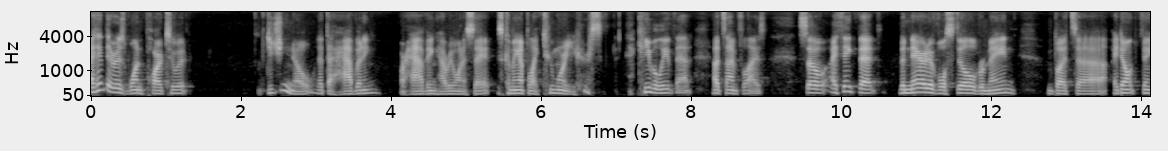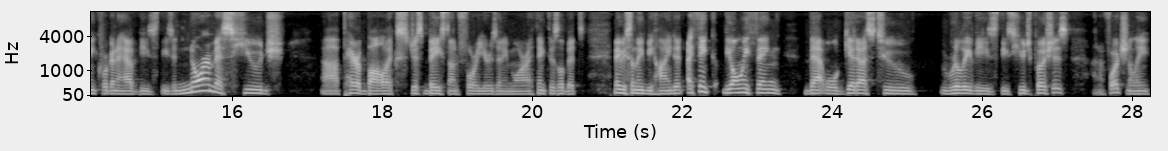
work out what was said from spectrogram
I think there is one part to it. Did you know that the happening or having, however you want to say it, is coming up like two more years? Can you believe that? How time flies. So I think that the narrative will still remain, but uh, I don't think we're going to have these these enormous, huge uh, parabolics just based on four years anymore. I think there's a little bit, maybe something behind it. I think the only thing that will get us to really these these huge pushes, and unfortunately,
